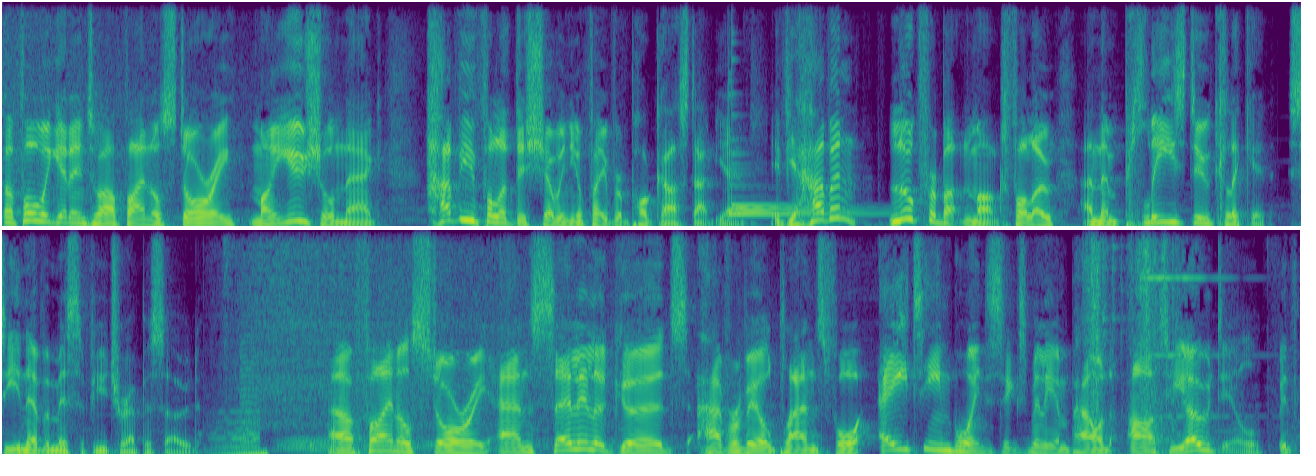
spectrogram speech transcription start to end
Before we get into our final story, my usual nag have you followed this show in your favorite podcast app yet? If you haven't, look for a button marked follow and then please do click it so you never miss a future episode. Our final story and Cellular Goods have revealed plans for 18.6 million pound RTO deal with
